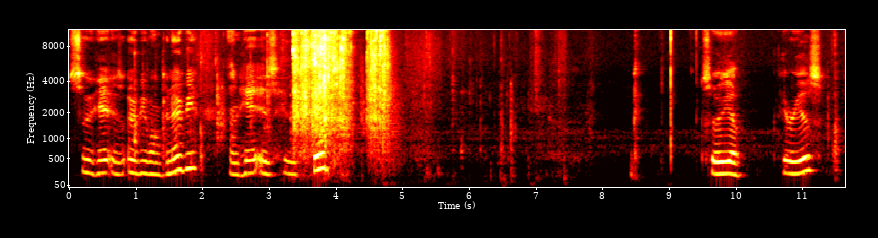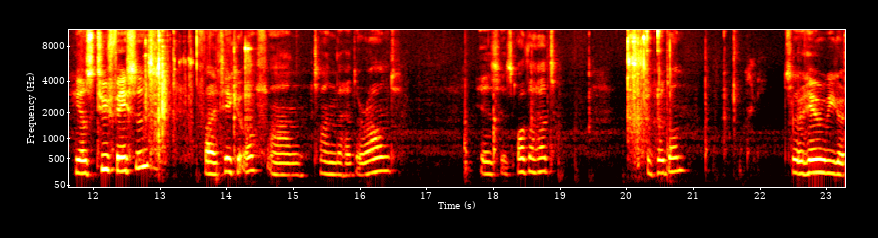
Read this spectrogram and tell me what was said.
So here is Obi-Wan Kenobi and here is his build. So yeah, here he is. He has two faces. If I take it off and turn the head around, here's his other head. The hood on. So here we go.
